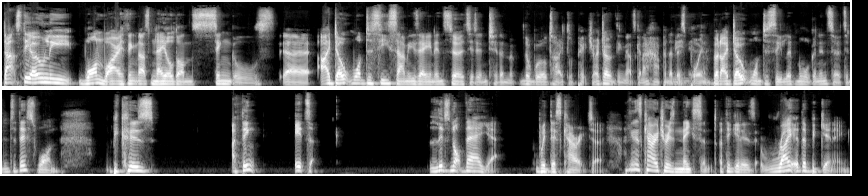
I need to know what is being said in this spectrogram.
that's the only one why I think that's nailed on singles. Uh, I don't want to see Sami Zayn inserted into the the world title picture. I don't think that's going to happen at Me this neither. point. But I don't want to see Liv Morgan inserted into this one because I think it's Liv's not there yet with this character. I think this character is nascent. I think it is right at the beginning.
